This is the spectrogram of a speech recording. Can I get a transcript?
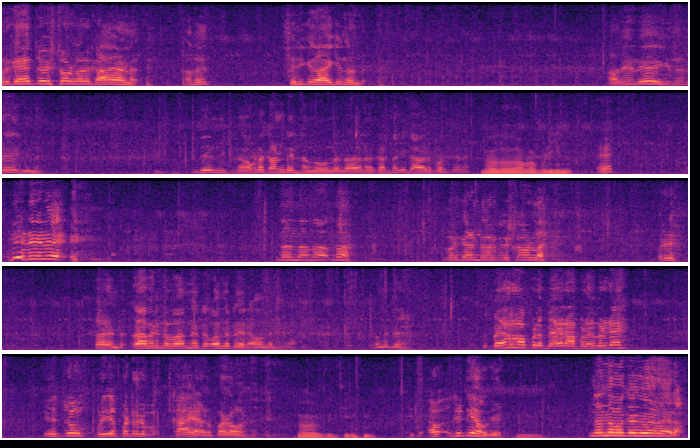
ഇവർക്ക് ഏറ്റവും ഇഷ്ടമുള്ളൊരു കായാണ്. അത് ശരിക്കും കായ്ക്കുന്നുണ്ട്. അതേ ഇതേ ഇരിക്കുന്നു ഇതേ ഇരിക്കുന്നു. ഇതേ നിൽക്കുന്നു. അവിടെ കണ്ടില്ലെന്ന് തോന്നുന്നില്ല. അതിനെ കണ്ടെങ്കിൽ ചാടി പറിച്ചേനെ അവിടെ പിടിക്കുന്നു ഏ? ഇവർക്ക് രണ്ടുപേർക്കും ഇഷ്ടമുള്ള ഒരു ഉണ്ട് ഇതാ വരുന്നത് വന്നിട്ട് വന്നിട്ട് വരാം വന്നിട്ട് വരാം വന്നിട്ട് വരാം ബേറാപ്പിൾ ബേറാപ്പിൾ ഇവരുടെ ഏറ്റവും പ്രിയപ്പെട്ട ഒരു കായാണ് പഴമാണ്. കിട്ടിയാ എന്നാ നമുക്കൊക്കെ വേറെ തരാം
